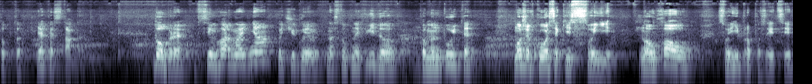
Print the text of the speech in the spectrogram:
Тобто, якось так. Добре, всім гарного дня. Очікуємо наступних відео. Коментуйте. Може в когось якісь свої ноу-хау, свої пропозиції.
